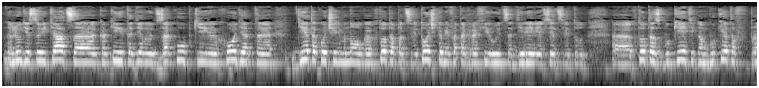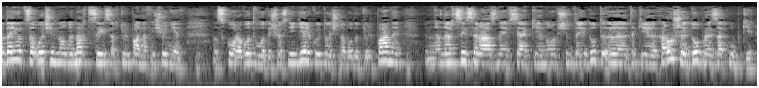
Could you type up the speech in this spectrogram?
люди суетятся, какие-то делают закупки, ходят, э, деток очень много, кто-то под цветочками фотографируется, деревья все цветут, э, кто-то с букетиком, букетов продается очень много, нарциссов, тюльпанов еще нет, скоро, вот-вот, еще с недельку и точно будут тюльпаны, нарциссы разные всякие, ну, в общем-то, идут э, такие хорошие, добрые закупки.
